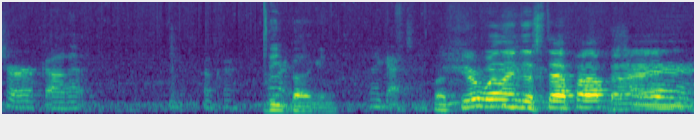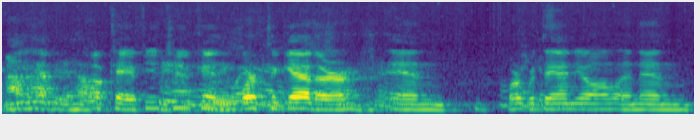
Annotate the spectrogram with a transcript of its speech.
Sure, got it. Okay. All right. Debugging. I got you. But if you're willing to step up and Sure. I, I'm happy to help. okay, if you two Yeah, can anyway. work together and We'll work with think of something. Daniel, and then,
